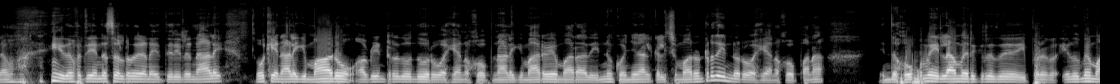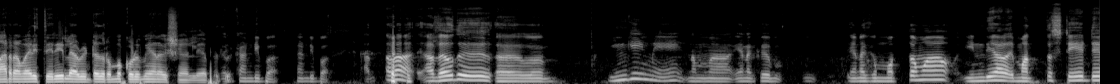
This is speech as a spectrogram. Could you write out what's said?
நம்ம இதை பற்றி என்ன சொல்கிறது எனக்கு தெரியல. நாளை ஓகே நாளைக்கு மாறும் அப்படின்றது வந்து ஒரு வகையான ஹோப் நாளைக்கு மாறவே மாறாது. இன்னும் கொஞ்ச நாள் கழிச்சு மாறுன்றது இன்னொரு வகையான ஹோப் ஆனால் இந்த ஹோப்புமே இல்லாமல் இருக்கிறது இப்போ எதுவுமே மாறுற மாதிரி தெரியல அப்படின்றது ரொம்ப கொடுமையான விஷயம் இல்லையா கண்டிப்பாக கண்டிப்பாக அதான் அதாவது இங்கேயுமே நம்ம எனக்கு எனக்கு மொத்தமாக இந்தியா மற்ற ஸ்டேட்டு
